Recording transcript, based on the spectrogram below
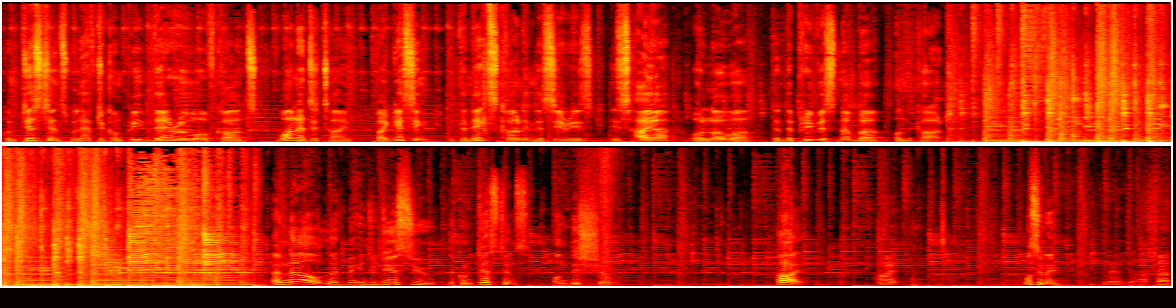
contestants will have to complete their row of cards one at a time by guessing if the next card in the series is higher or lower than the previous number on the card. And now let me introduce you the contestants on this show. Hi, Hi, what's your name? my name's Ashad.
